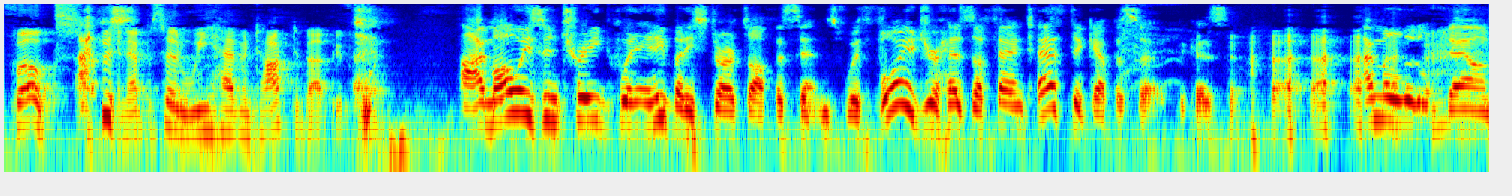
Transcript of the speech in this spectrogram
folks, was- an episode we haven't talked about before. I'm always intrigued when anybody starts off a sentence with Voyager has a fantastic episode because I'm a little down,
